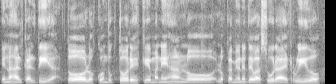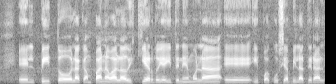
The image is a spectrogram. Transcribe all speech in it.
en las alcaldías. Todos los conductores que manejan los camiones de basura, el ruido, el pito, la campana va al lado izquierdo y ahí tenemos la eh, hipoacusia bilateral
